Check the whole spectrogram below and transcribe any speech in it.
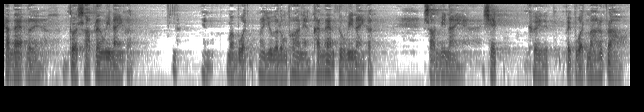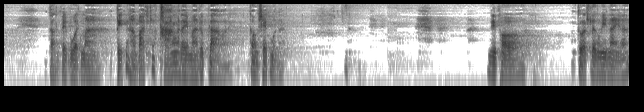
ขั้นแรกเลย ตรวจสอบเรื่องวินัยก่อนอย่างมาบวชมาอยู่กับหลวงพ่อเนี่ยขั้นแรกดูวินัยก่อน สอนวินัย เช็คเคยไปบวชมาหรือเปล่า ตอนไปบวชมา ติดอาบัติค้างอะไรมาหรือเปล่า ต้องเช็คหมดนี่พอตรวจเรื่องวินัยแล้ว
